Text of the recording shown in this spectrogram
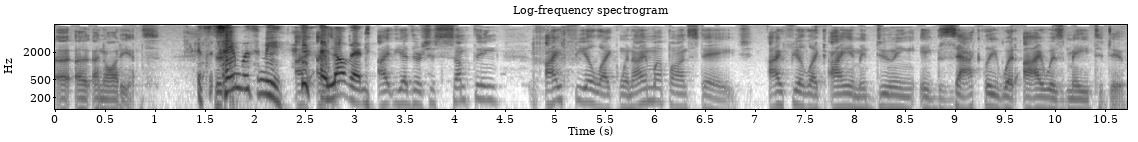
a, a an audience. it's the same with me I- I, I- love it I, yeah, there's just something. I feel like when I'm up on stage, I feel like I am doing exactly what I was made to do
